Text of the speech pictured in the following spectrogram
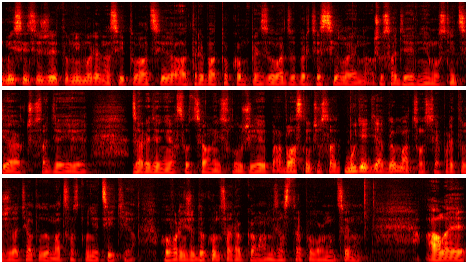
Myslím si, že je to mimoriadná situácia a treba to kompenzovať. Zoberte si len, čo sa deje v nemocniciach, čo sa deje v zariadeniach sociálnych služieb a vlastne čo sa bude diať v domácnostiach, pretože zatiaľ to domácnosti necítia. Hovorím, že do konca roka máme zastropovanú cenu. Ale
